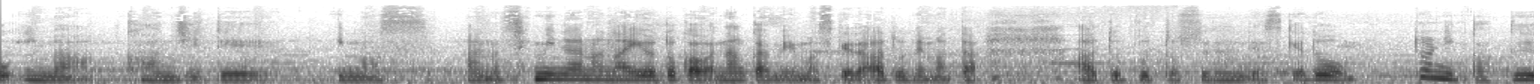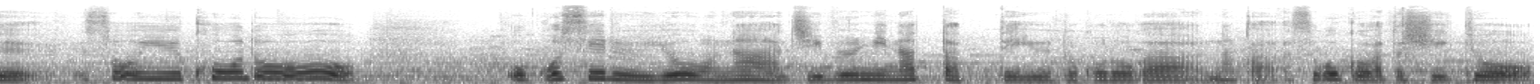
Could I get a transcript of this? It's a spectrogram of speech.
を今感じていますあのセミナーの内容とかは何回も言いますけど後でまたアウトプットするんですけどとにかくそういう行動を起こせるような自分になったっていうところがなんかすごく私今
